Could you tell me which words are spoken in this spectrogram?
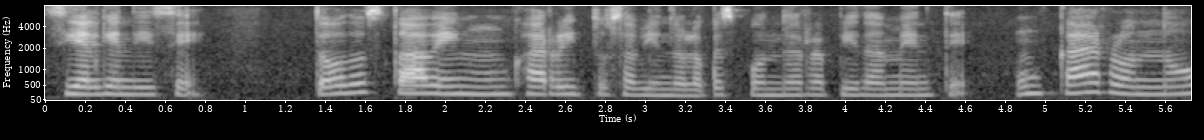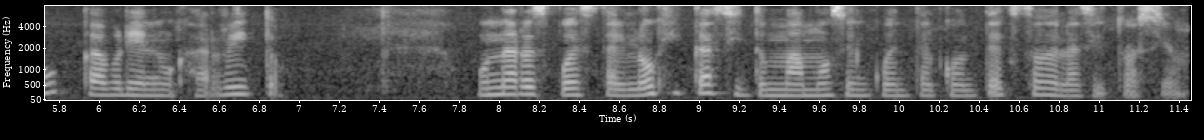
Si alguien dice, todos caben en un jarrito sabiéndolo responder rápidamente, un carro no cabría en un jarrito. Una respuesta ilógica si tomamos en cuenta el contexto de la situación.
